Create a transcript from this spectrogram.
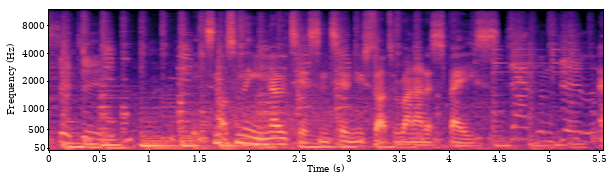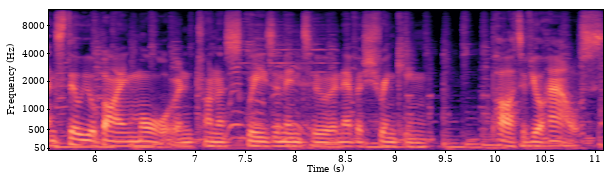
City. It's not something you notice until you start to run out of space. And still you're buying more and trying to squeeze them into an ever shrinking part of your house.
